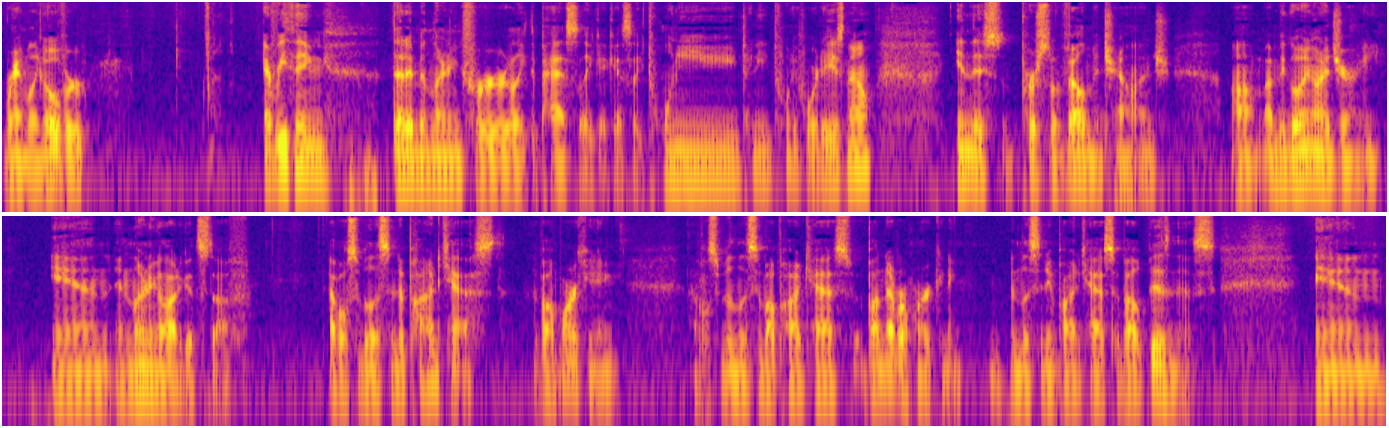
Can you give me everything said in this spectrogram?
rambling over. Everything that I've been learning for like the past like I guess like 20, 20 24 days now in this personal development challenge, um, I've been going on a journey and and learning a lot of good stuff. I've also been listening to podcasts about marketing. I've also been listening about podcasts about network marketing. I've been listening to podcasts about business. And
